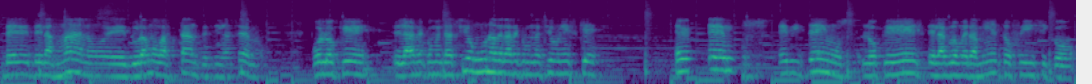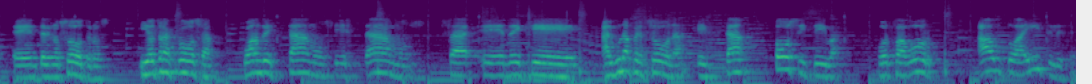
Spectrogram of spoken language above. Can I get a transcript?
de, de las manos, eh, duramos bastante sin hacerlo. Por lo que la recomendación, una de las recomendaciones es que evitemos, evitemos lo que es el aglomeramiento físico eh, entre nosotros. Y otra cosa, cuando estamos, estamos, o sea, eh, de que alguna persona está positiva, por favor, autoaíslese,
